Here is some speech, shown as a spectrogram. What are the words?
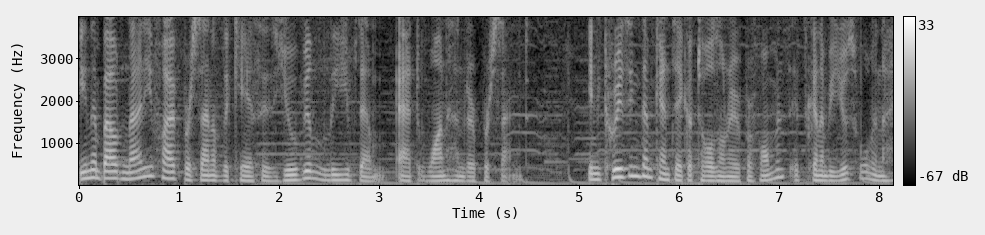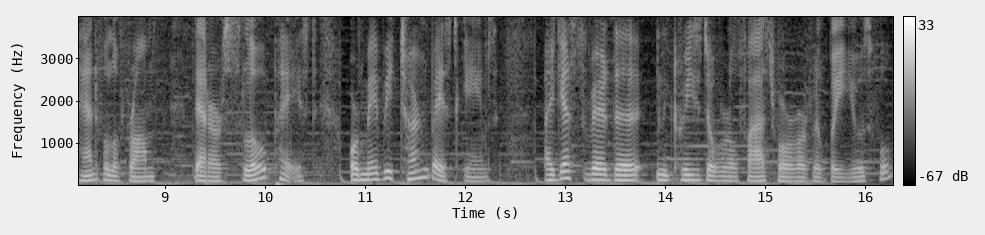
In about 95% of the cases, you will leave them at 100%. Increasing them can take a toll on your performance, it's going to be useful in a handful of ROMs that are slow paced or maybe turn based games. I guess where the increased overall fast forward will be useful.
